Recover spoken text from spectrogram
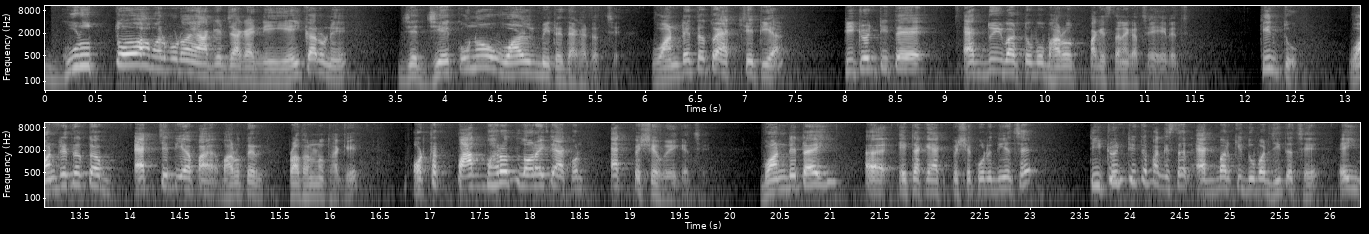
গুরুত্ব আমার মনে হয় আগের জায়গায় নেই। এই কারণে যে যে কোনো ওয়ার্ল্ড মিটে দেখা যাচ্ছে। ওয়ান ডেতে তো একচেটিয়া টি টোয়েন্টিতে এক দুইবার তবু ভারত পাকিস্তানের কাছে হেরেছে। কিন্তু ওয়ান ডেতে তো একচেটিয়া ভারতের প্রাধান্য থাকে। অর্থাৎ পাক ভারত লড়াইটা এখন এক পেশে হয়ে গেছে। ওয়ান ডেটাই এটাকে এক পেশে করে দিয়েছে। টি টোয়েন্টিতে পাকিস্তান একবার কি দুবার জিতেছে? এই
